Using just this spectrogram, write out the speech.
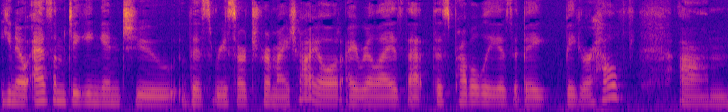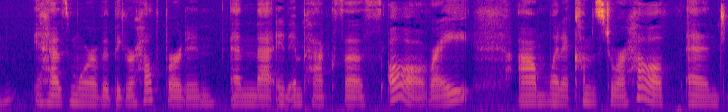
you know, as I'm digging into this research for my child, I realize that this probably is a big, bigger health. Um, it has more of a bigger health burden, and that it impacts us all, right? Um, when it comes to our health and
